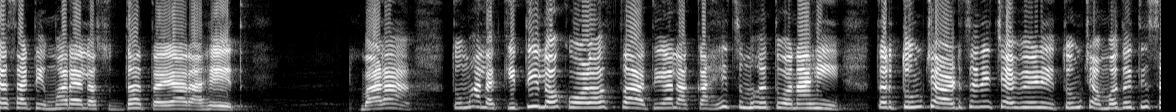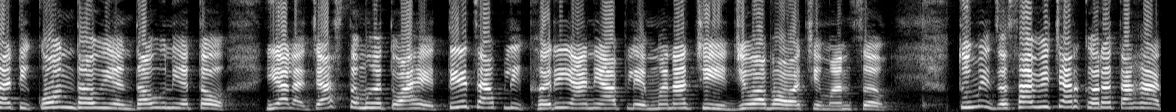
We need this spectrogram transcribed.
तुमच्यासाठी मरायला सुद्धा तयार आहेत. बाळा तुम्हाला किती लोक ओळखतात याला काहीच महत्त्व नाही. तर तुमच्या अडचणीच्या वेळी तुमच्या मदतीसाठी कोण धाव ये धावून येतं याला जास्त महत्त्व आहे. तेच आपली खरी आणि आपले मनाची जीवाभावाची माणसं. तुम्ही जसा विचार करत आहात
